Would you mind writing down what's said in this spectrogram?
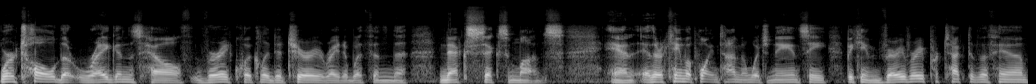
We're told that Reagan's health very quickly deteriorated within the next six months. And there came a point in time in which Nancy became very, very protective of him.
